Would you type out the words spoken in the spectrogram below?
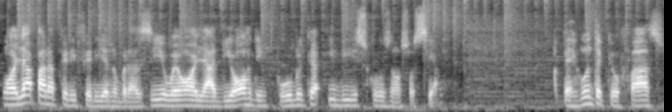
Um olhar para a periferia no Brasil é um olhar de ordem pública e de exclusão social. A pergunta que eu faço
